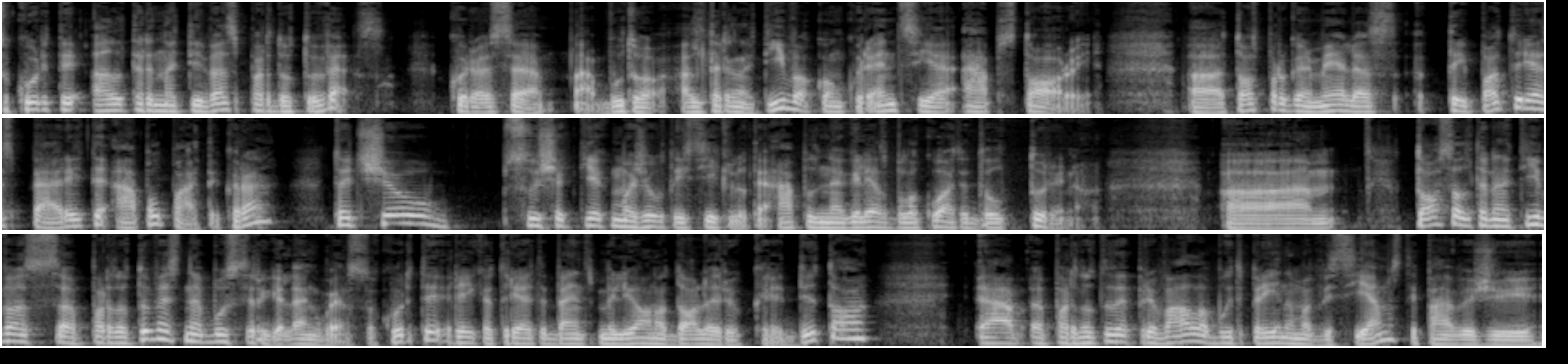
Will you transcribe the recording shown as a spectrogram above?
sukurti alternatyvias parduotuves kuriuose na, būtų alternatyva konkurencija App Store'ui. Tos programėlės taip pat turės pereiti Apple patikrą, tačiau su šiek tiek mažiau taisyklių, tai Apple negalės blokuoti dėl turinio. Uh, tos alternatyvos parduotuvės nebus irgi lengva sukurti, reikia turėti bent milijono dolerių kredito, uh, parduotuvė privalo būti prieinama visiems, tai pavyzdžiui,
